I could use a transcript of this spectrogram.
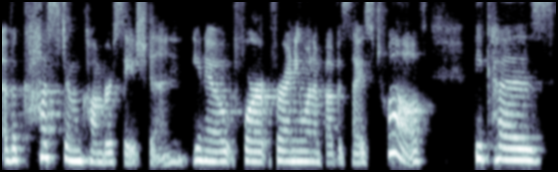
of a custom conversation you know for for anyone above a size 12 because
